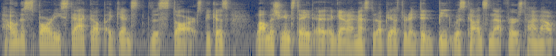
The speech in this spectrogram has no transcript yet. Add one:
how does Sparty stack up against the Stars because while Michigan State, again, I messed it up yesterday, did beat Wisconsin that first time out,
